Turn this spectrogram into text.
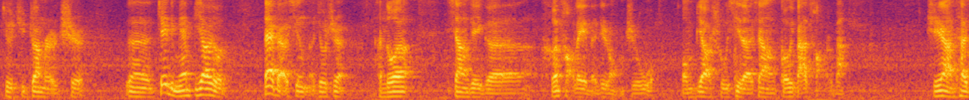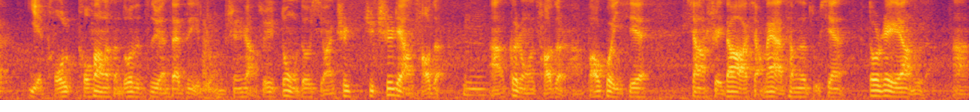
就去专门吃。呃，这里面比较有代表性的就是很多像这个禾草类的这种植物，我们比较熟悉的像狗尾巴草是吧？实际上它也投投放了很多的资源在自己的种子身上，所以动物都喜欢吃去吃这样草籽儿。嗯啊，各种的草籽儿啊，包括一些像水稻啊、小麦啊，它们的祖先都是这个样子的啊。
